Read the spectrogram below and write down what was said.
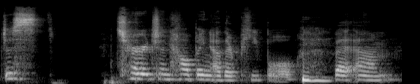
just church and helping other people, mm-hmm. but um,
